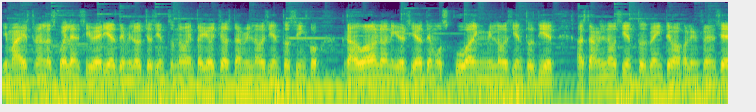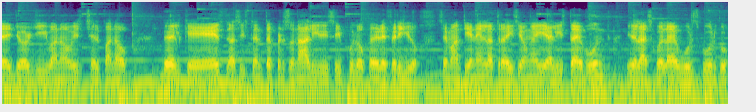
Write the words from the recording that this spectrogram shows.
y maestro en la escuela en Siberia desde 1898 hasta 1905, graduado en la Universidad de Moscú en 1910 hasta 1920 bajo la influencia de Georgi Ivanovich Chelpanov del que es asistente personal y discípulo preferido. Se mantiene en la tradición idealista de Bund y de la escuela de Wurzburgo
